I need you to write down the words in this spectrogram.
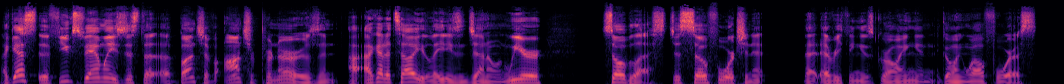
I guess the Fuchs family is just a, a bunch of entrepreneurs. And I, I got to tell you, ladies and gentlemen, we are so blessed, just so fortunate that everything is growing and going well for us.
